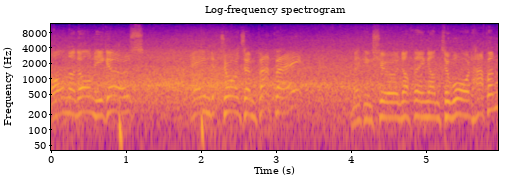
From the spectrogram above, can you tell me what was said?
On and on he goes. Aimed towards Mbappe. Making sure nothing untoward happened.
